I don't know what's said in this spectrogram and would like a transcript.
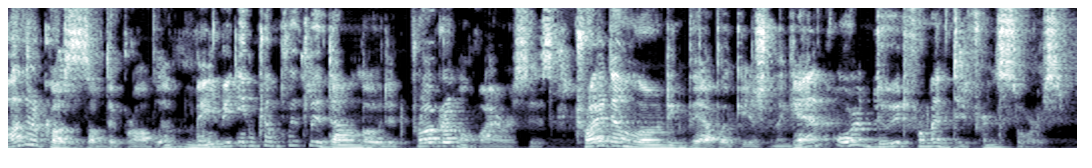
Other causes of the problem may be incompletely downloaded program or viruses. Try downloading the application again or do it from a different source.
